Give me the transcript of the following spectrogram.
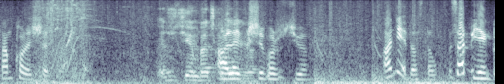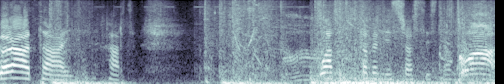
Tam koleś szedł, Ja rzuciłem beczkę. ale do niego. krzywo rzuciłem. A nie, dostał. Zabiję go, a taj. Hard. Łap, to we mnie strzał z tej strony. Ała!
